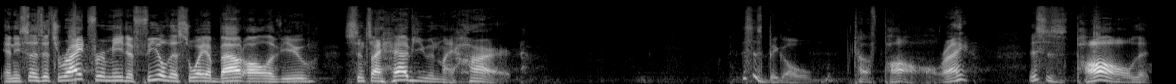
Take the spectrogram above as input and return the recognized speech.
And he says, It's right for me to feel this way about all of you since I have you in my heart. This is big old tough Paul, right? This is Paul that,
